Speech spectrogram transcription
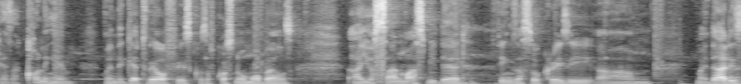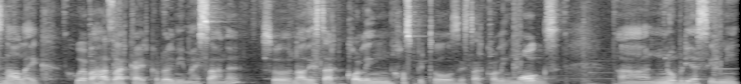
Guys are calling him when they get to the office because, of course, no mobiles. Uh, your son must be dead. Things are so crazy. Um, my dad is now like, whoever has that car, it could only be my son. Eh? So now they start calling hospitals, they start calling morgues. Uh, nobody has seen me.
